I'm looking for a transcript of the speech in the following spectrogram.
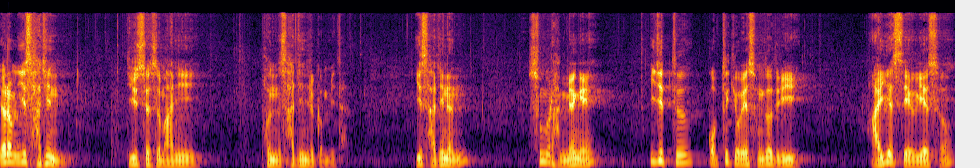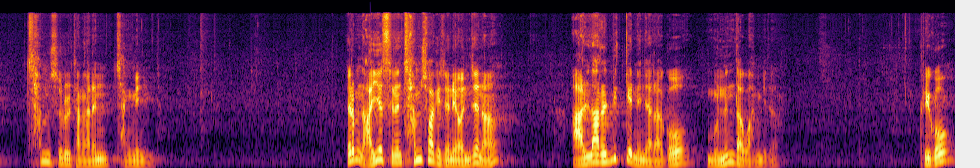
여러분, 이 사진 뉴스에서 많이 본 사진일 겁니다. 이 사진은 21명의 이집트 곱트 교회 성도들이 IS에 의해서 참수를 당하는 장면입니다. 여러분, IS는 참수하기 전에 언제나 알라를 믿겠느냐라고 묻는다고 합니다. 그리고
